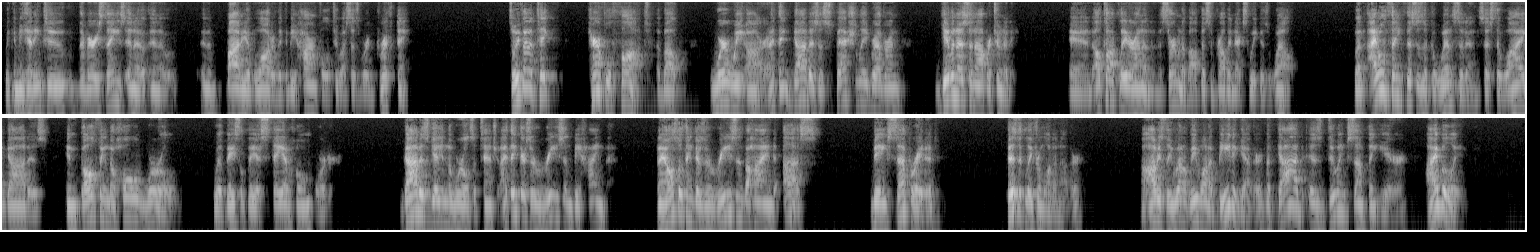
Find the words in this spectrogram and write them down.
We can be heading to the various things in a, in a, in a body of water that can be harmful to us as we're drifting. So we've got to take careful thought about where we are. And I think God has especially, brethren, given us an opportunity and I'll talk later on in the sermon about this and probably next week as well. But I don't think this is a coincidence as to why God is engulfing the whole world with basically a stay at home order. God is getting the world's attention. I think there's a reason behind that. And I also think there's a reason behind us being separated physically from one another. Obviously, we we want to be together, but God is doing something here, I believe,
